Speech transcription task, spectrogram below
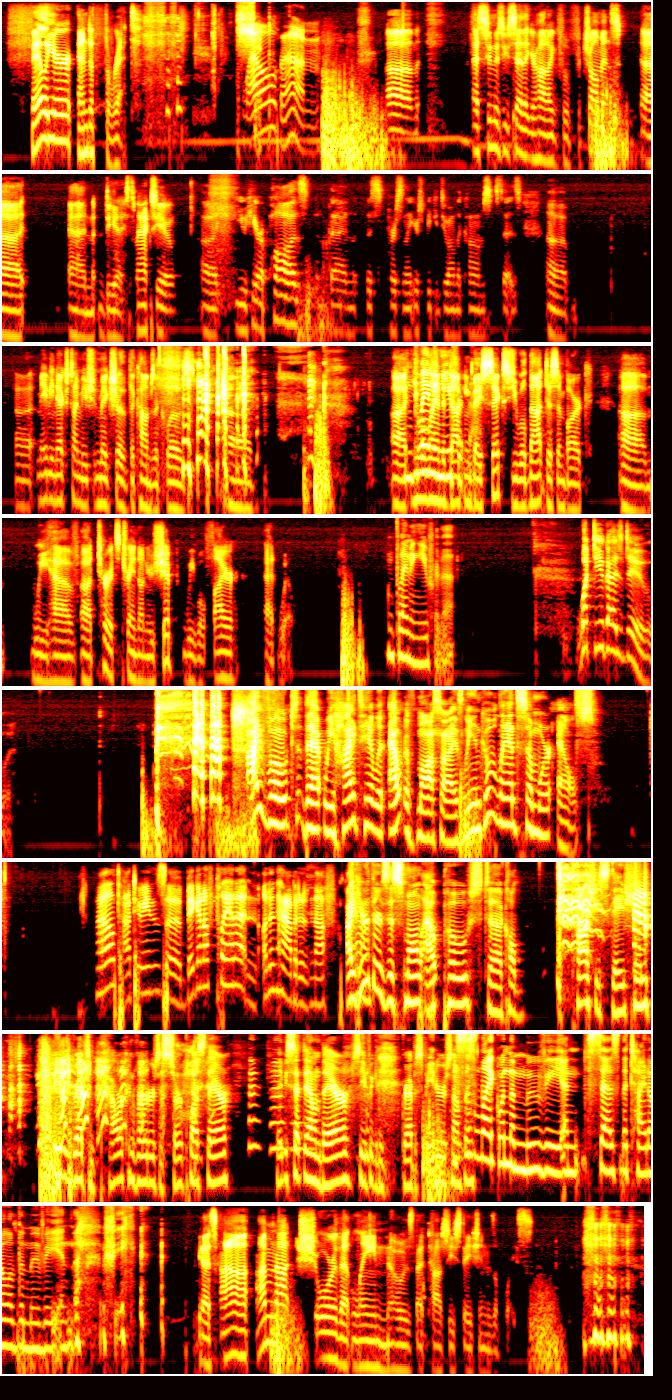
Failure and a threat. well then. Um, as soon as you say that you're hauling food for Chalmans, uh, and Dia smacks you, uh, you hear a pause, and then this person that you're speaking to on the comms says, uh, uh, maybe next time you should make sure that the comms are closed. uh, uh, you will land at docking base six. You will not disembark. Um, we have uh, turrets trained on your ship. We will fire at will. I'm blaming you for that. What do you guys do? I vote that we hightail it out of Mos Eisley and go land somewhere else. Well, Tatooine's a big enough planet and uninhabited enough. I Yeah. hear there's a small outpost uh, called Tosche Station. Might be able to grab some power converters as surplus there. Maybe set down there, see if we can grab a speeder or something. This is like when the movie and says the title of the movie in the movie. Yes, uh, I'm not sure that Lane knows that Tosche Station is a place.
